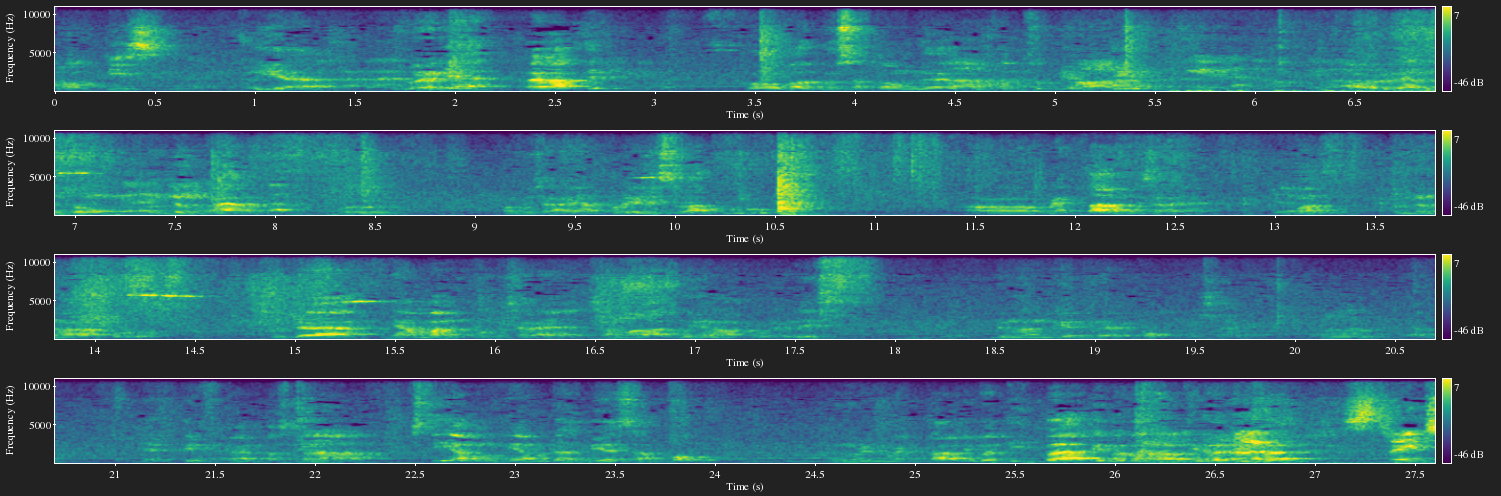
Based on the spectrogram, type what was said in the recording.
notice gitu Iya, sebenarnya relatif kalau bagus atau enggak itu kan subjektif Ah. tergantung pendengar Hmm. kalau misalnya aku rilis lagu eh, metal misalnya Ya. cuman pendengar aku sudah nyaman misalnya sama lagu yang aku rilis dengan genre pop misalnya Hmm. kan subjektif kan pasti Nah. pasti yang yang udah biasa pop dengerin metal tiba-tiba gitu kan Oh, tiba-tiba benar. strange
